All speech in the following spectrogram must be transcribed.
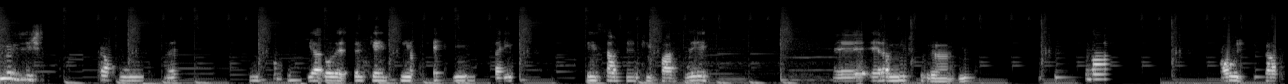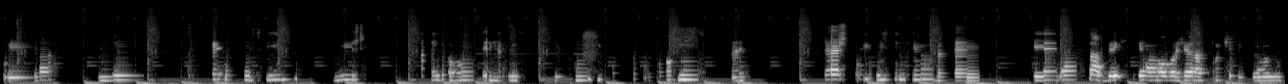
não existe capoeira, né? E adolescente que a gente tinha perdido aí, sem saber o que fazer, é, era muito grande. Ao capoeira, e reconhecido, e ainda vão ser reconhecidos. Eu acho que isso é bom saber que tem uma nova geração chegando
